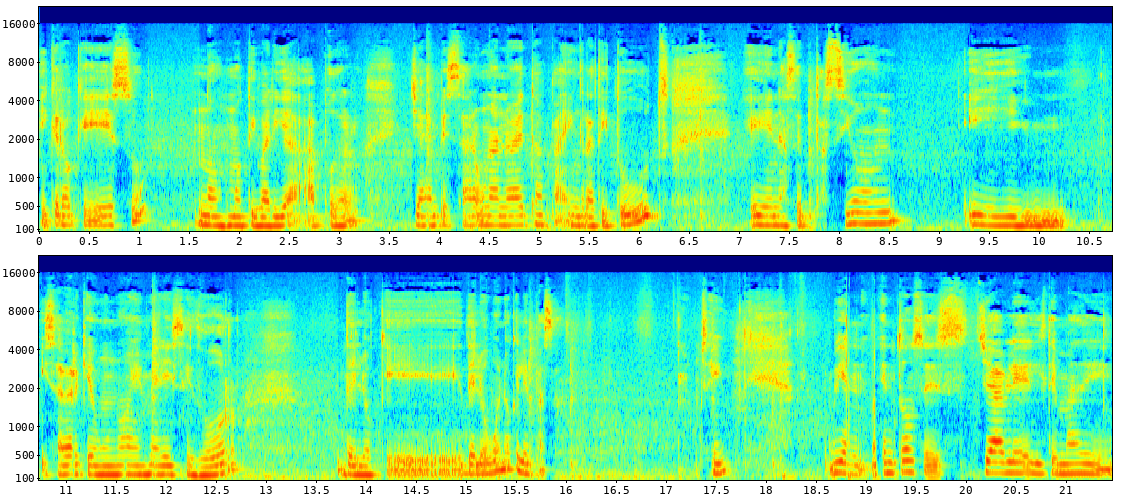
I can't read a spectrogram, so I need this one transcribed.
y creo que eso nos motivaría a poder ya empezar una nueva etapa en gratitud en aceptación y, saber que uno es merecedor de lo que de lo bueno que le pasa. ¿Sí? Bien, entonces ya hablé el tema de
